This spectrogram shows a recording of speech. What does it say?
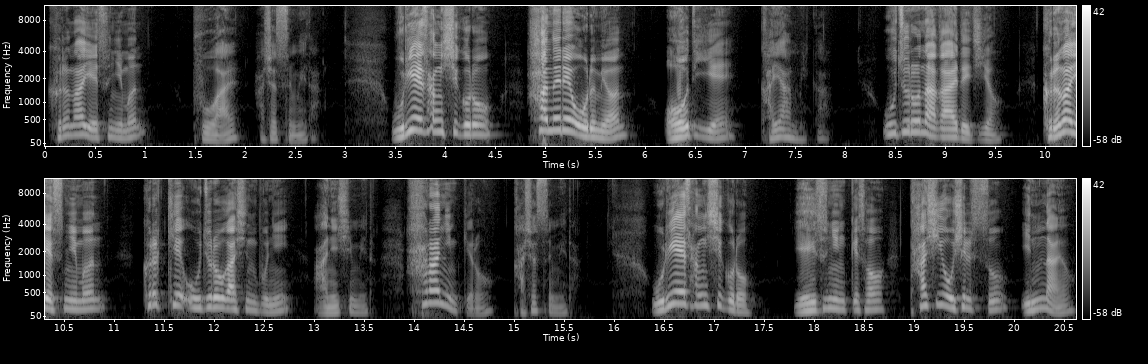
그러나 예수님은 부활하셨습니다. 우리의 상식으로 하늘에 오르면 어디에 가야 합니까? 우주로 나가야 되지요. 그러나 예수님은 그렇게 우주로 가신 분이 아니십니다. 하나님께로 가셨습니다. 우리의 상식으로 예수님께서 다시 오실 수 있나요?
